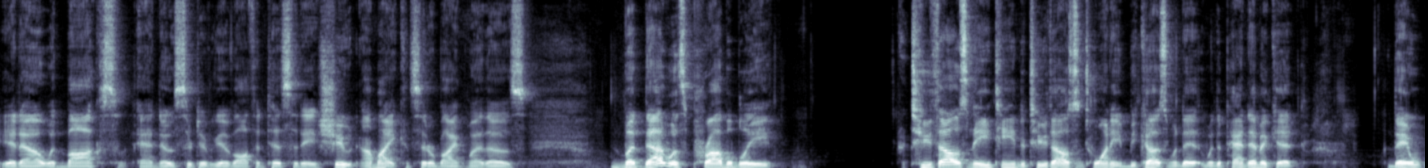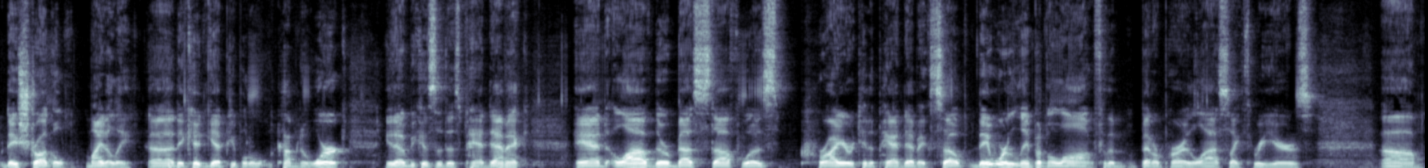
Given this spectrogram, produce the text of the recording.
you know, with box and no certificate of authenticity. Shoot, I might consider buying one of those. But that was probably 2018 to 2020 because when the when the pandemic hit, they they struggled mightily. Uh, they couldn't get people to come to work, you know, because of this pandemic, and a lot of their best stuff was prior to the pandemic. So they were limping along for the better part of the last like three years. Um,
